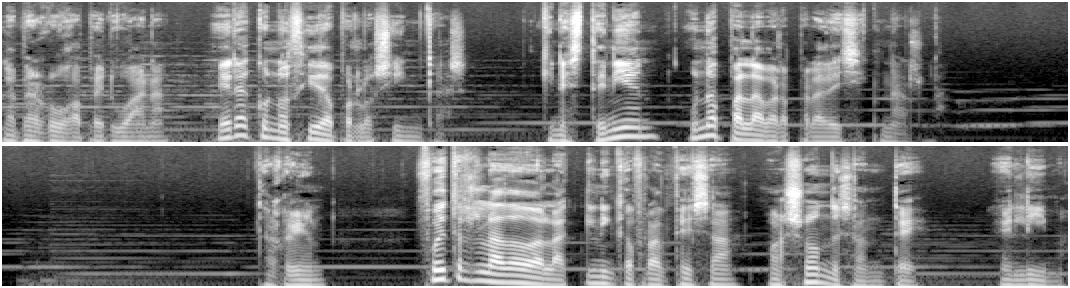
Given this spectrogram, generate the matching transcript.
La verruga peruana era conocida por los incas, quienes tenían una palabra para designarla. Carrión fue trasladado a la clínica francesa Masson de Santé, en Lima,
